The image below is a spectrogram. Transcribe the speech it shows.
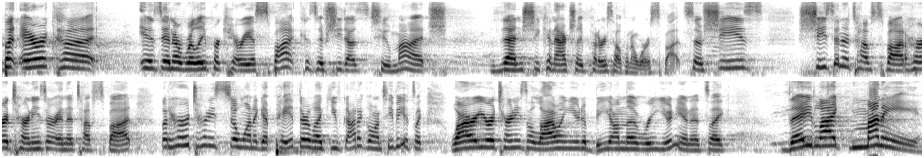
But Erika is in a really precarious spot because if she does too much, then she can actually put herself in a worse spot. So she's. She's in a tough spot. Her attorneys are in a tough spot, but her attorneys still want to get paid. They're like, you've got to go on TV. It's like, why are your attorneys allowing you to be on the reunion? It's like, they like money.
